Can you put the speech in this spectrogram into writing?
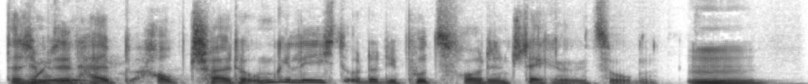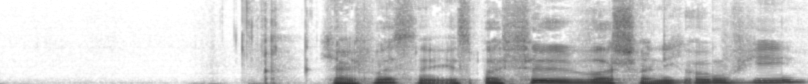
da hat jemand den Halb Hauptschalter umgelegt oder die Putzfrau den Stecker gezogen. Mhm. Ja, ich weiß nicht. Ist bei Phil wahrscheinlich irgendwie.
